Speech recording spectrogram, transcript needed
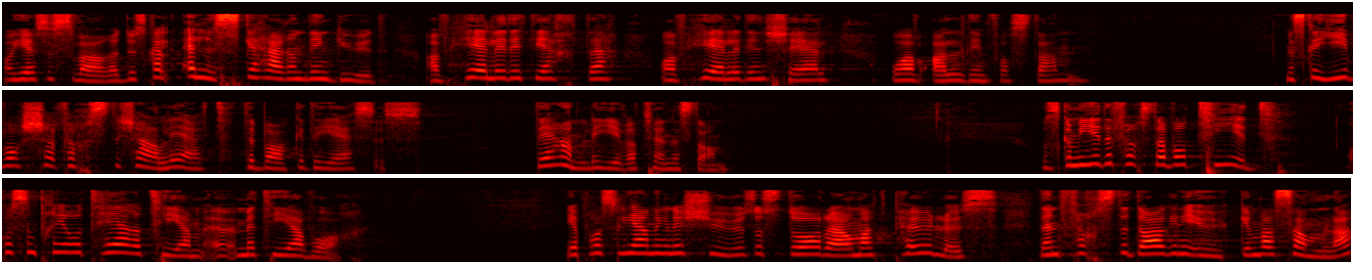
Og Jesus svarer, 'Du skal elske Herren din Gud av hele ditt hjerte og av hele din sjel og av all din forstand.' Vi skal gi vår første kjærlighet tilbake til Jesus. Det handler givertjeneste om. Og så skal vi gi det første av vår tid. Hvordan prioriterer tida med tida vår? I apostelgjerningene 20 så står det om at Paulus den første dagen i uken var samla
